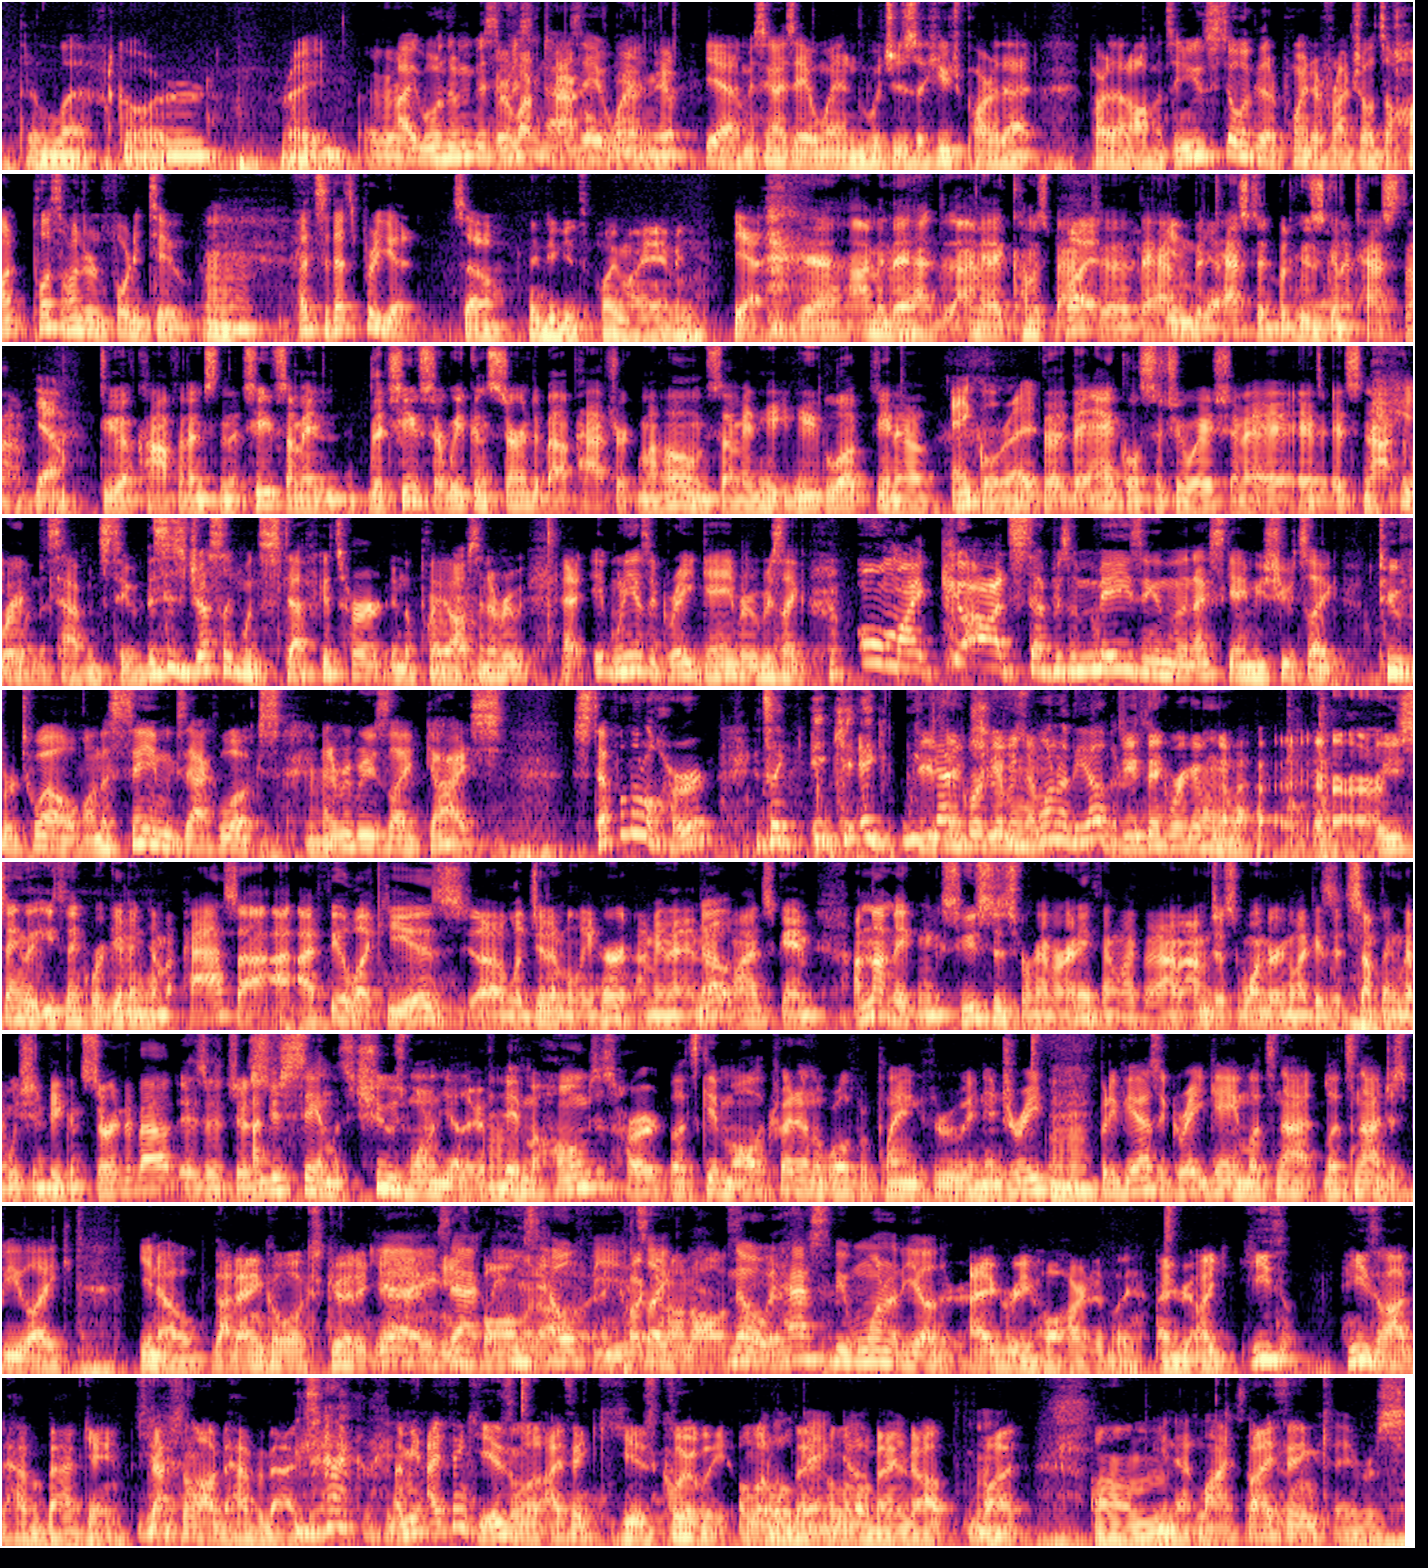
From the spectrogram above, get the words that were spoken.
their left guard, right? Their- I, well, they're miss, their missing left tackle, Isaiah Wynn, Wynn. yep. Yeah, missing Isaiah Wynn, which is a huge part of that part of that offense. And you still look at their point differential; it's a hun- plus 142. Mm-hmm. That's that's pretty good. So They did get to play Miami. yeah, Yeah, I mean they had. I mean it comes back But to they haven't in- been yeah. tested, but who's going to test them? yeah. Do you have confidence in the Chiefs? I mean, the Chiefs are we concerned about Patrick Mahomes? I mean, he, he looked, you know, Ankle, right? the, the ankle situation. It, it, it's I not hate great. when this happens too. This is just like when Steph gets hurt in the playoffs, and every uh, when he has a great game, everybody's like, "Oh my God, Steph is amazing!" And then the next game, he shoots like two for twelve on the same exact looks, and everybody's like, "Guys, Steph a little hurt." It's like it, it, we do you gotta think we're choose giving him one or the other. Do you think we're giving him a? Are you saying that you think we're giving him a pass? I, I- feel like he is uh, legitimately hurt. I mean, in No. that Lions game, I'm not making excuses for him or anything like that. I'm, I'm just wondering, like, is it something that we should be concerned about? Is it just? I'm just saying, let's choose one or the other. If, if Mahomes is hurt, let's give him all the credit in the world for playing through an injury. But if he has a great game, let's not let's not just be like, you know, That ankle looks good again. yeah, exactly. He's, He's, on- healthy. and It's like on no, it has to be one or the other. I agree wholeheartedly. I agree. Like he's he's allowed to have a bad game. Steph's allowed to have a bad Exactly. game. Exactly. I mean, I think he is a little. I think he is clearly a little, little bit, banged a little up, banged yeah. up. But um, I mean, that line's But I think- favors.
